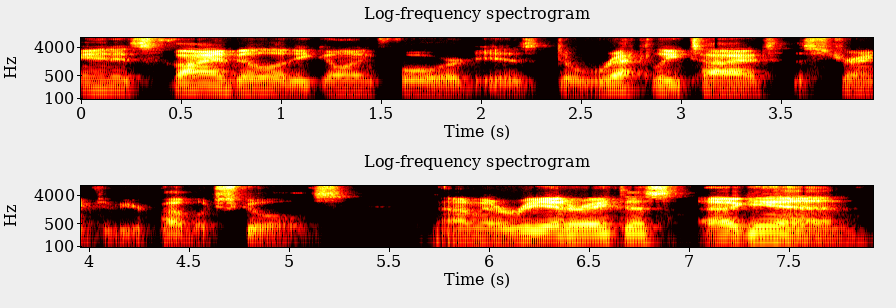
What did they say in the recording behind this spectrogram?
and its viability going forward is directly tied to the strength of your public schools. Now, I'm going to reiterate this again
